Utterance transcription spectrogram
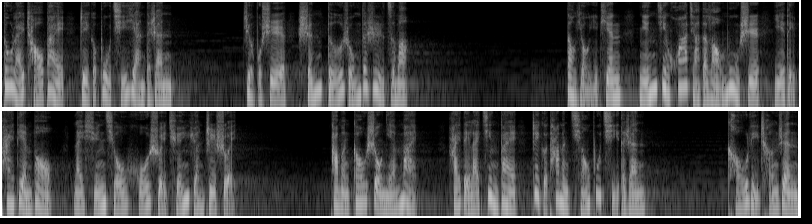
都来朝拜这个不起眼的人，这不是神得荣的日子吗？到有一天，年近花甲的老牧师也得拍电报。来寻求活水泉源之水。他们高寿年迈，还得来敬拜这个他们瞧不起的人。口里承认，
